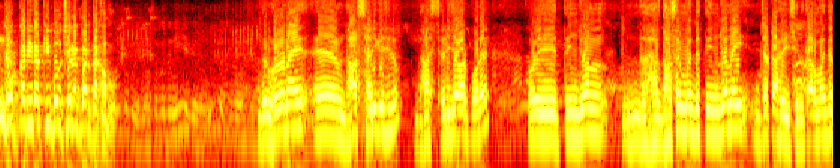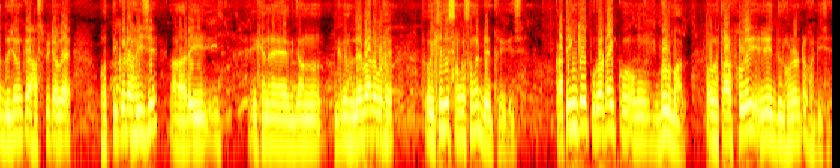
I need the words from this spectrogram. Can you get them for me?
বিক্ষোভকারীরা কি বলছেন একবার দেখাবো। দুর্ঘটনায় ধাস ছাড়ি গেছিল। ধাস ছাড়ি যাওয়ার পরে ওই তিনজন ধাসের মধ্যে তিনজনেই জাকা হয়েছিল। তার মধ্যে দুজনকে হসপিটালে ভর্তি করা হয়েছে। আর এই, এখানে একজন লেবার বটে, তো ওইখানে সঙ্গে সঙ্গে ডেথ হয়ে গেছে। কাটিংটাই পুরোটাই গোলমাল। তার ফলেই এই দুর্ঘটনাটা ঘটেছে।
